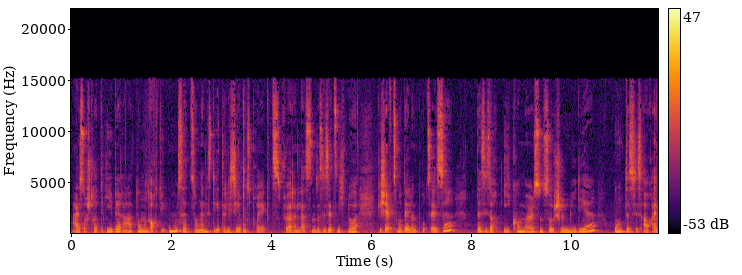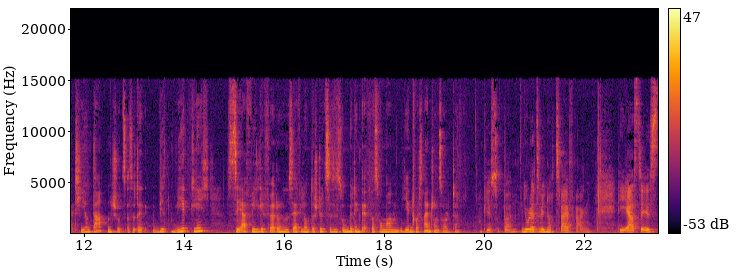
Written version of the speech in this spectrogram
als auch Strategieberatung und auch die Umsetzung eines Digitalisierungsprojekts fördern lassen. Das ist jetzt nicht nur Geschäftsmodell und Prozesse, das ist auch E-Commerce und Social Media und das ist auch IT und Datenschutz. Also da wird wirklich sehr viel gefördert und sehr viel unterstützt. Das ist unbedingt etwas, wo man jedenfalls reinschauen sollte. Okay, super. Julia, jetzt habe ich noch zwei Fragen. Die erste ist,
